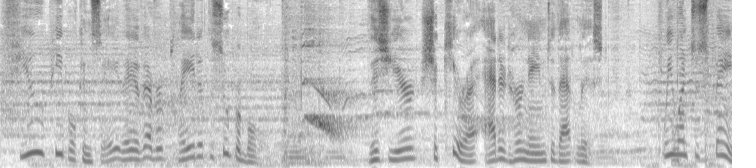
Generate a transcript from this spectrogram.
Few people can say they have ever played at the Super Bowl. This year, Shakira added her name to that list. We went to Spain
